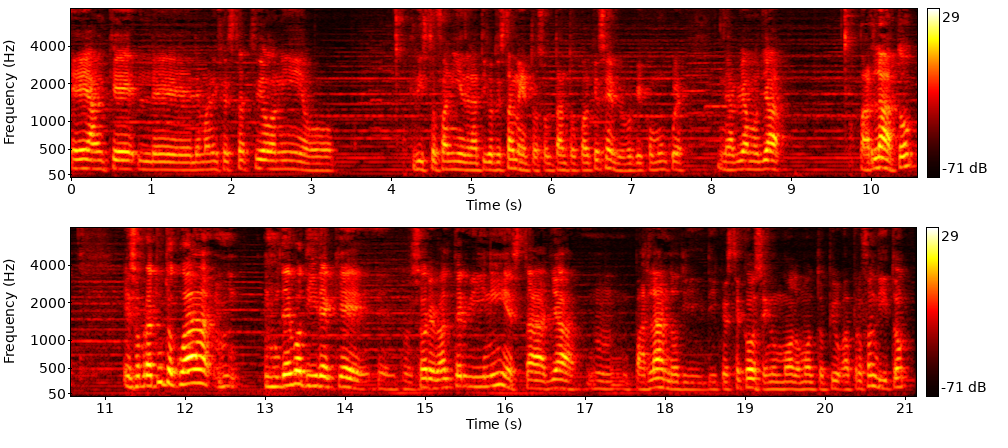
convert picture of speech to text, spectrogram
e anche le, le manifestazioni o cristofanie dell'Antico Testamento, soltanto qualche esempio, perché comunque ne abbiamo già parlato e soprattutto qua Devo dire che eh, il professore Valtervini sta già mh, parlando di, di, queste cose in un modo molto più approfondito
